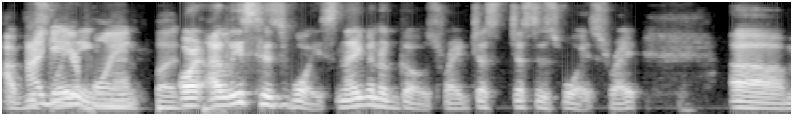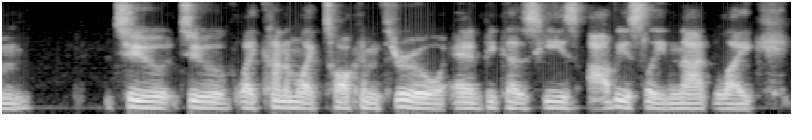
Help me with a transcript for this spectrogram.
I get your point, man. but or at least his voice not even a ghost right just just his voice right um to to like kind of like talk him through and because he's obviously not like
